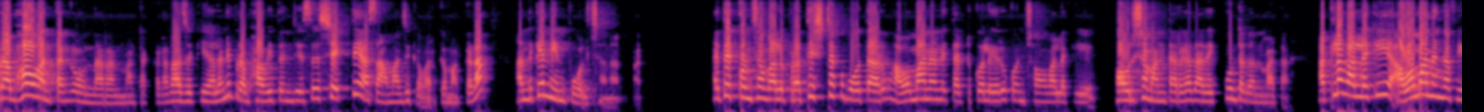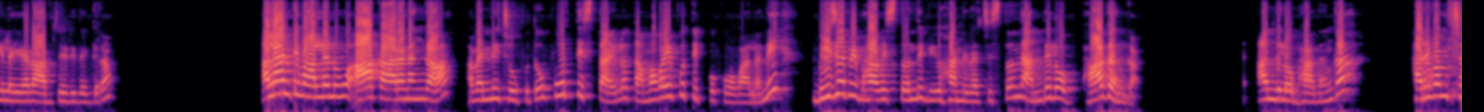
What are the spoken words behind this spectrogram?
ప్రభావవంతంగా ఉన్నారనమాట అక్కడ. రాజకీయాలని ప్రభావితం చేసే శక్తి ఆ సామాజిక వర్గం అక్కడ. అందుకే నేను పోల్చాను అనమాట అయితే కొంచెం వాళ్ళు ప్రతిష్టకు పోతారు అవమానాన్ని తట్టుకోలేరు కొంచెం వాళ్ళకి పౌరుషం అంటారు కదా అది ఎక్కువ ఉంటుంది అనమాట అట్లా వాళ్ళకి అవమానంగా ఫీల్ అయ్యారు ఆర్జేడీ దగ్గర? అలాంటి వాళ్ళను ఆ కారణంగా అవన్నీ చూపుతూ పూర్తి స్థాయిలో తమ వైపు తిప్పుకోవాలని బీజేపీ భావిస్తోంది వ్యూహాన్ని రచిస్తోంది అందులో భాగంగా అందులో భాగంగా హరివంశ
